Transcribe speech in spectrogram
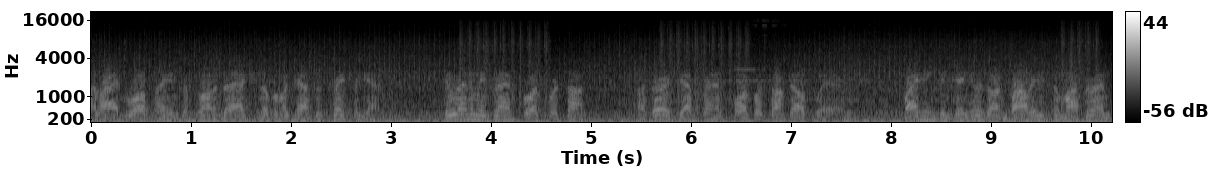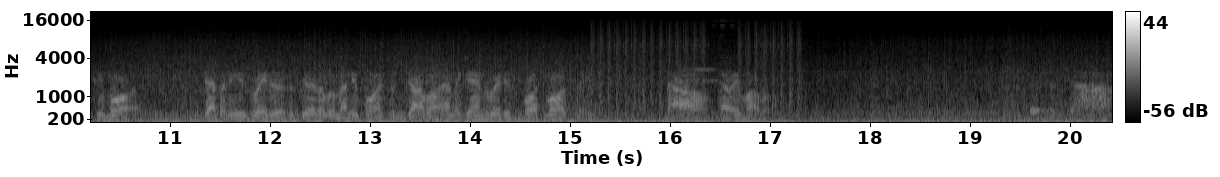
Allied warplanes have gone into action over Macassar Straits again. Two enemy transports were sunk. A third Jap transport was sunk elsewhere. Fighting continues on Bali, Sumatra, and Timor. Japanese raiders appeared over many points in Java and again raided Port Moresby. Now, Harry Marble. This is Java.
